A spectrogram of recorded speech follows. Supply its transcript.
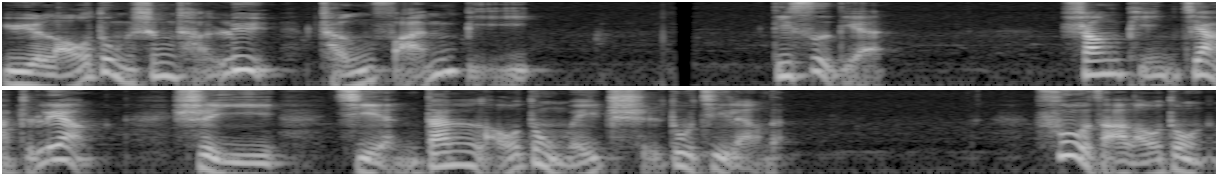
与劳动生产率成反比。第四点，商品价值量是以简单劳动为尺度计量的，复杂劳动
